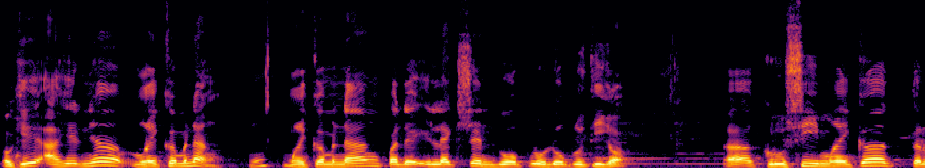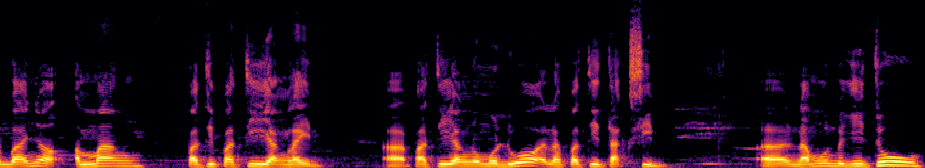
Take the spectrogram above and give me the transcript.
Okey, akhirnya mereka menang. Hmm? Mereka menang pada election 2023. Uh, kerusi mereka terbanyak among parti-parti yang lain. Uh, parti yang nombor dua adalah parti Taksin. Uh, namun begitu,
